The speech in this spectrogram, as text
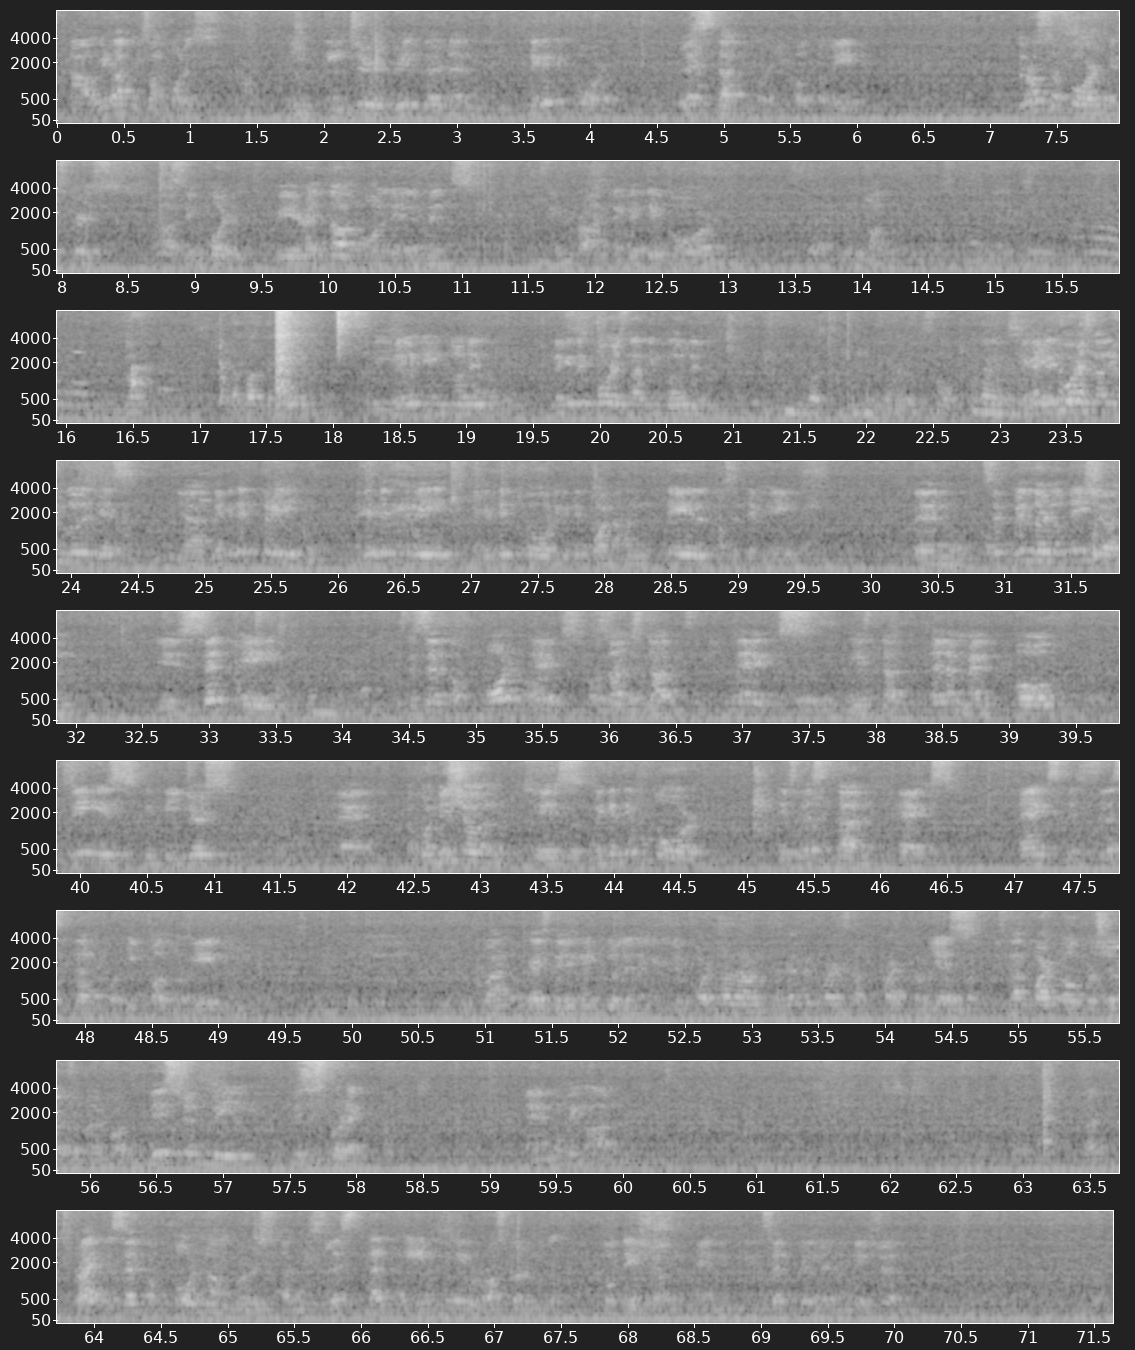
Now, we have examples. Integer greater than negative 4, less than or equal to 8. The roster form is very uh, simple. We write down all the elements from negative 4. Dapat rin. Really included. Negative 4 is not included. Negative 4 is not included, guys. Yeah, negative 3, negative 3, negative 2, negative 1 until positive 8. Then set builder notation is set A is the set of all x such that x is the element of z is integers and the condition is negative 4 is less than x x is less than or equal to 8 One, guys, dili na include ng negative 4 So, lang, negative four is not part of Yes, it's not part of Rochelle Triple Form. This should be, this is correct. And moving on. Write a set of whole numbers that is less than 8 in roster notation and in set builder notation.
